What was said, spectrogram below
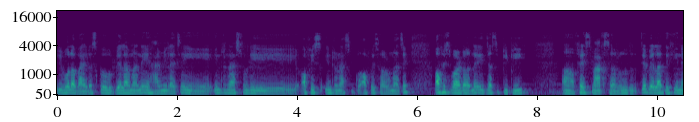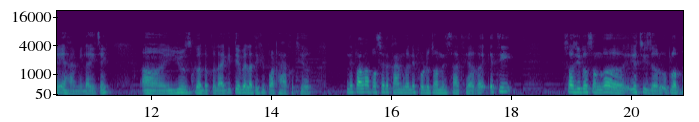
Ebola भाइरसको बेलामा नै हामीलाई चाहिँ इन्टरनेसनली अफिस इन्टरनेसनलको अफिसहरूमा चाहिँ अफिसबाट नै जस्तै पिपी फेस मास्कहरू त्यो बेलादेखि नै हामीलाई चाहिँ युज गर्नको लागि त्यो बेलादेखि पठाएको थियो। नेपालमा बसेर काम गर्ने फोटो जर्नलिस्ट साथीहरूलाई यति सजिलोसँग यो चिजहरू उपलब्ध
